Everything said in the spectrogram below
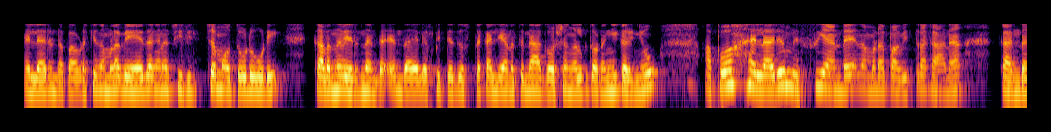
എല്ലാവരും ഉണ്ട്. അപ്പോൾ അവിടേക്ക് നമ്മളെ വേദം അങ്ങനെ ചിരിച്ച മുഖത്തോടു കൂടി കടന്നു വരുന്നുണ്ട്. എന്തായാലും പിറ്റേ ദിവസത്തെ കല്യാണത്തിന്റെ ആഘോഷങ്ങൾ തുടങ്ങിക്കഴിഞ്ഞു. അപ്പോൾ എല്ലാവരും മിസ് ചെയ്യാണ്ട് നമ്മുടെ പവിത്ര കാണുക. കണ്ട്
